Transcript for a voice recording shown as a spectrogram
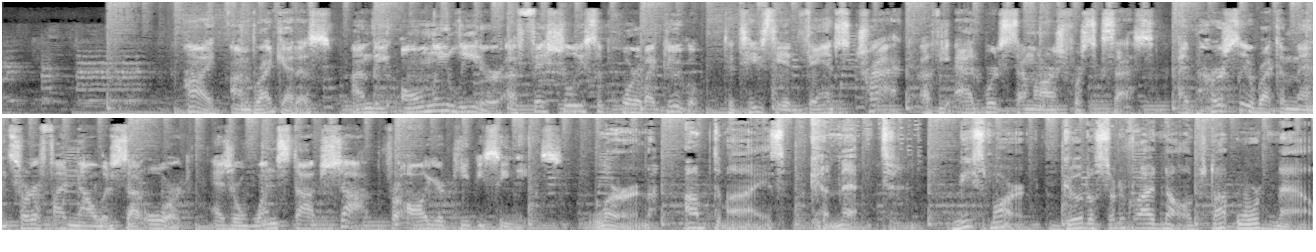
Hi, I'm Brad Geddes. I'm the only leader officially supported by Google to teach the advanced track of the AdWords Seminars for Success. I personally recommend CertifiedKnowledge.org as your one stop shop for all your PPC needs. Learn, optimize, connect. Be smart. Go to CertifiedKnowledge.org now.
